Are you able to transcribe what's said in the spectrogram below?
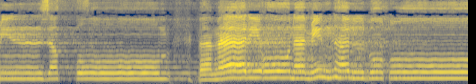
من زقوم. فمارئون منها البطون.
